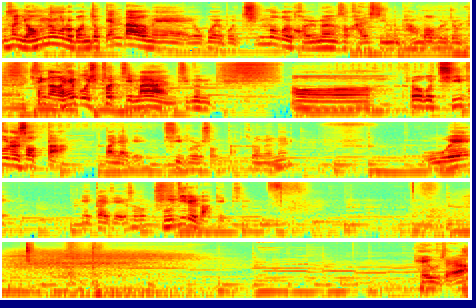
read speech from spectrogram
우선 영능으로 먼저 깬 다음에 요거에 뭐 침묵을 걸면서 갈 수 있는 방법을 좀 생각을 해보고 싶었지만 지금 어 그러고 지불을 썼다 만약에 지불을 썼다 그러면은 5에 얘까지 해서 9D를 맞겠지. 배우자야?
